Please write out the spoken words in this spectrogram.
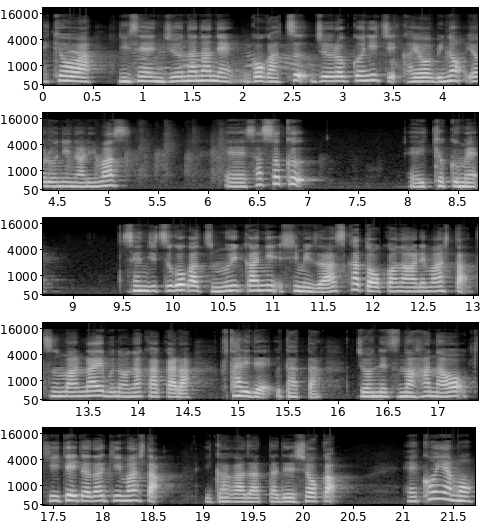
今日は2017年5月16日火曜日の夜になります、えー早速、え1曲目。先日5月6日に清水飛鳥と行われましたツーマンライブの中から2人で歌った情熱の花を聴いていただきました。いかがだったでしょうか？えー今夜も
